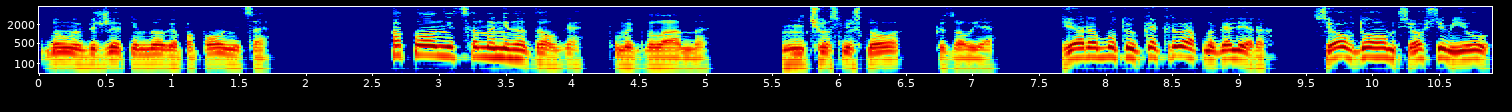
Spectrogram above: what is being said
Думаю, бюджет немного пополнится». «Пополнится, но ненадолго», — хмыкнула Анна. «Ничего смешного», — сказал я. Я работаю как раб на галерах. Все в дом, все в семью».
